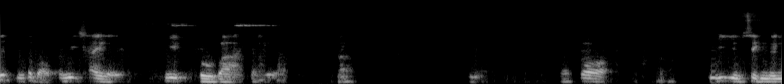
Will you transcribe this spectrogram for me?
ลึกๆมันก็บอกว่านี่ใช่เลย นี่ครูบาอาจารย์เรา แล้วก็มีอยู่สิ่งหนึ่ง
